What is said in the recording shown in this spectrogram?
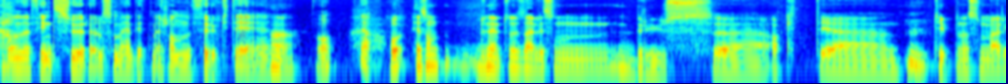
Så det fins surøl som er litt mer sånn fruktig òg. Ja. Og en Du nevnte jo disse litt sånn brusaktige Mm. typene som er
